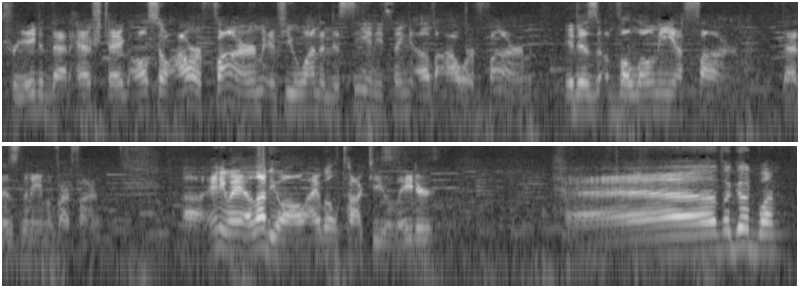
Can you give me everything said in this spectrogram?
created that hashtag. Also, our farm, if you wanted to see anything of our farm, it is Valonia Farm. That is the name of our farm. Uh, anyway, I love you all. I will talk to you later. Have a good one.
